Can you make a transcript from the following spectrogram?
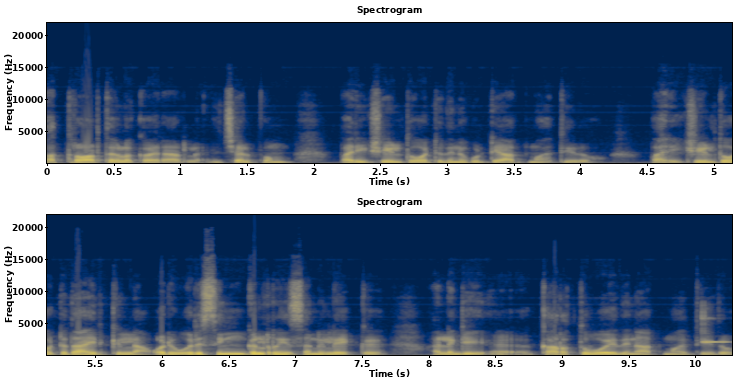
പത്രവാർത്തകളൊക്കെ വരാറുള്ളത്. ചിലപ്പം പരീക്ഷയിൽ തോറ്റതിന് കുട്ടി ആത്മഹത്യ ചെയ്തു. പരീക്ഷയിൽ തോറ്റതായിരിക്കില്ല. ഒരു ഒരു സിംഗിൾ റീസണിലേക്ക് അല്ലെങ്കിൽ കറുത്തുപോയതിന് ആത്മഹത്യ ചെയ്തു.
